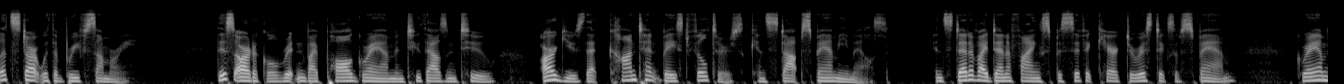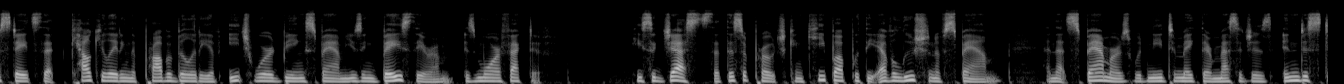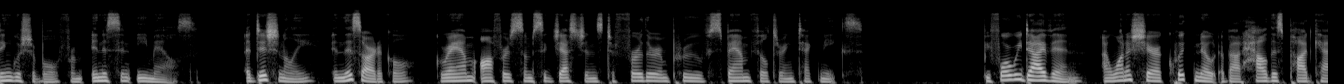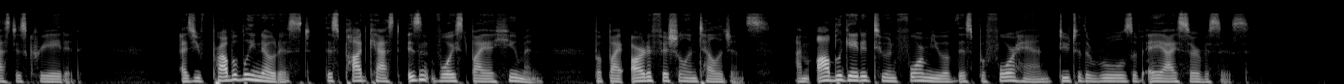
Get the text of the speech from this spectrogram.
Let's start with a brief summary. This article, written by Paul Graham in 2002, argues that content based filters can stop spam emails. Instead of identifying specific characteristics of spam, Graham states that calculating the probability of each word being spam using Bayes' theorem is more effective. He suggests that this approach can keep up with the evolution of spam and that spammers would need to make their messages indistinguishable from innocent emails. Additionally, in this article, Graham offers some suggestions to further improve spam filtering techniques. Before we dive in, I want to share a quick note about how this podcast is created. As you've probably noticed, this podcast isn't voiced by a human, but by artificial intelligence. I'm obligated to inform you of this beforehand due to the rules of AI services.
